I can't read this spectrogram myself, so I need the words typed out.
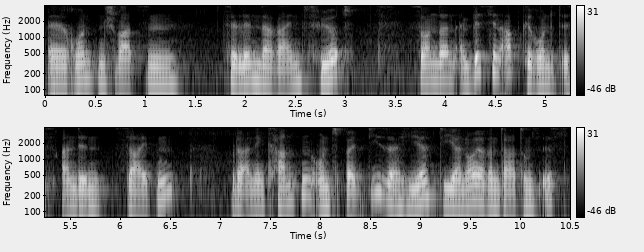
äh, runden schwarzen Zylinder reinführt, sondern ein bisschen abgerundet ist an den Seiten oder an den Kanten. Und bei dieser hier, die ja neueren Datums ist,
